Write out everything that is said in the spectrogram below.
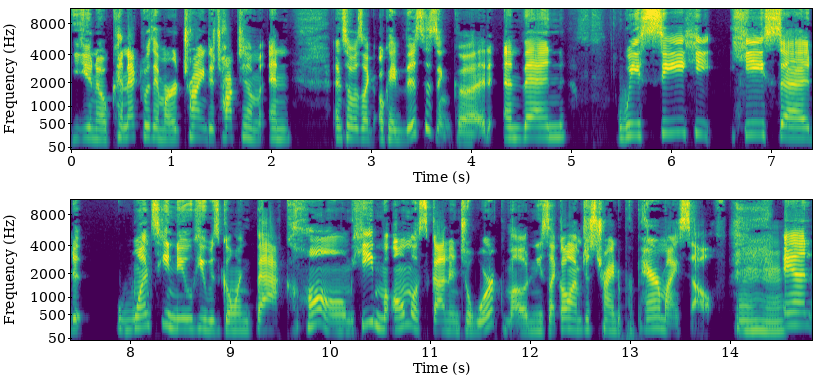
you know, connect with him or trying to talk to him. And, and so I was like, okay, this isn't good. And then we see he, he said, once he knew he was going back home, he m- almost got into work mode and he's like, Oh, I'm just trying to prepare myself. Mhm. And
